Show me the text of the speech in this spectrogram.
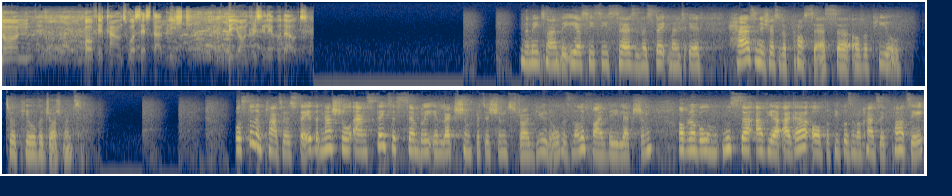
none of the counts was established beyond reasonable doubt. In the meantime, the EFCC says in a statement it has initiated a process uh, of appeal to appeal the judgment. Well, still in Plateau State, the National and State Assembly Election Petitions Tribunal has nullified the election of Honorable Musa Avia Aga of the People's Democratic Party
